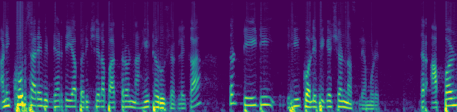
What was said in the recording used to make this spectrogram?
आणि खूप सारे विद्यार्थी या परीक्षेला पात्र नाही ठरू शकले का? तर टी ई टी ही क्वालिफिकेशन नसल्यामुळे. तर आपण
